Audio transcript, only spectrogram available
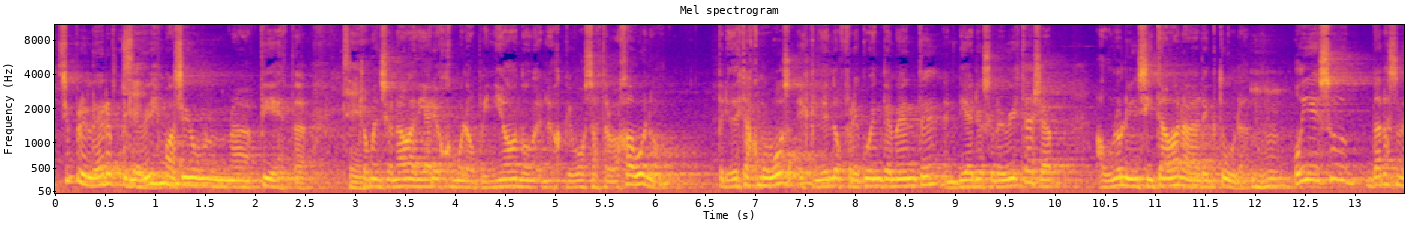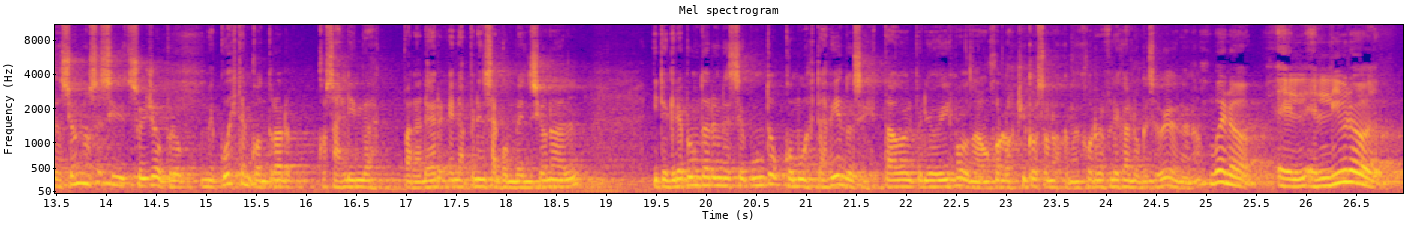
Siempre leer periodismo ha sido una fiesta. Sí. Yo mencionaba diarios como La Opinión, donde- en los que vos has trabajado. Bueno, periodistas como vos, escribiendo frecuentemente en diarios y revistas, ya a uno lo incitaban a la lectura. Hoy eso da la sensación, no sé si soy yo, pero me cuesta encontrar cosas lindas para leer en la prensa convencional. Y te quería preguntar en ese punto cómo estás viendo ese estado del periodismo, donde a lo mejor los chicos son los que mejor reflejan lo que se ve, ¿no? Bueno, el, el libro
